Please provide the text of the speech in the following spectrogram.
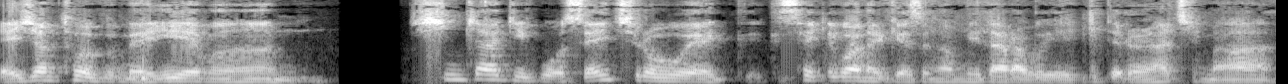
Agents of Mayhem은 신작이고 Saints Row의 그 세계관을 계승합니다라고 얘기들을 하지만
